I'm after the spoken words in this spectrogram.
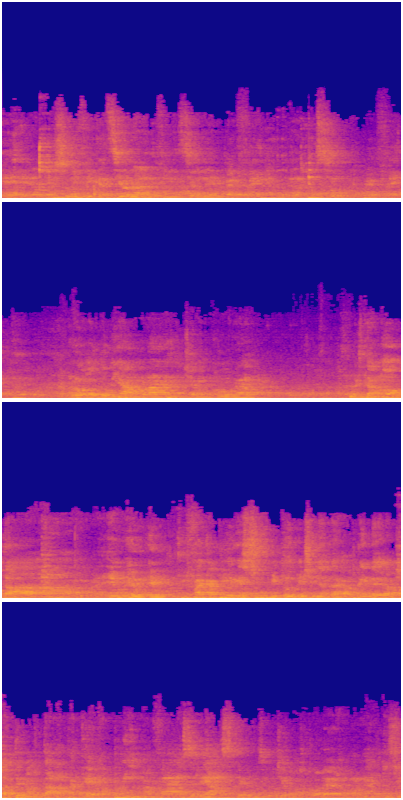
è la personificazione definizione perfetta della passione perfetta. Allora adoriamola c'è ancora. Questa nota è, è, è, ti fa capire subito invece di andare a prendere la parte maltata che è la prima fase le aste come si diceva a scuola tu si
